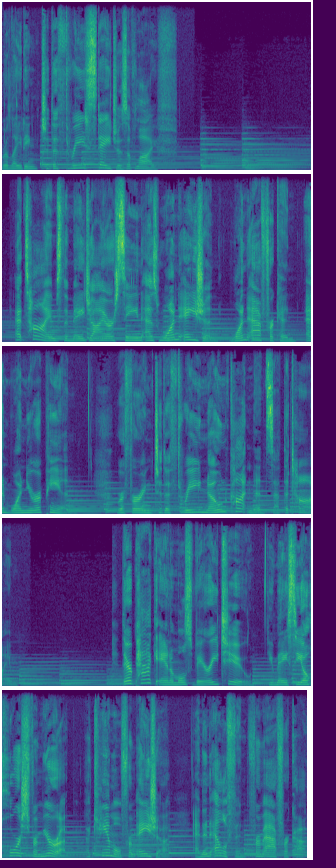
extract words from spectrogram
relating to the three stages of life. At times, the Magi are seen as one Asian, one African, and one European, referring to the three known continents at the time. Their pack animals vary too. You may see a horse from Europe, a camel from Asia, and an elephant from Africa.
